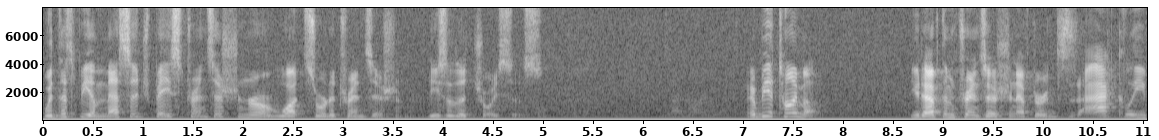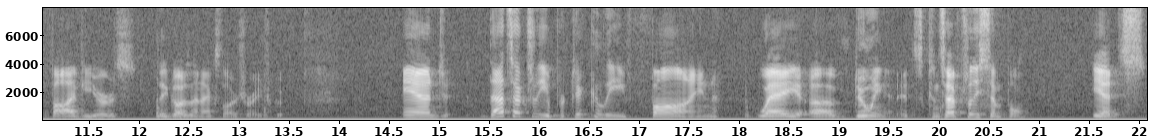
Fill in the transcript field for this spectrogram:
Would this be a message-based transition or what sort of transition? These are the choices. It would be a timeout. You'd have them transition after exactly five years. They'd go to the next larger age group. And that's actually a particularly fine way of doing it. It's conceptually simple. It's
